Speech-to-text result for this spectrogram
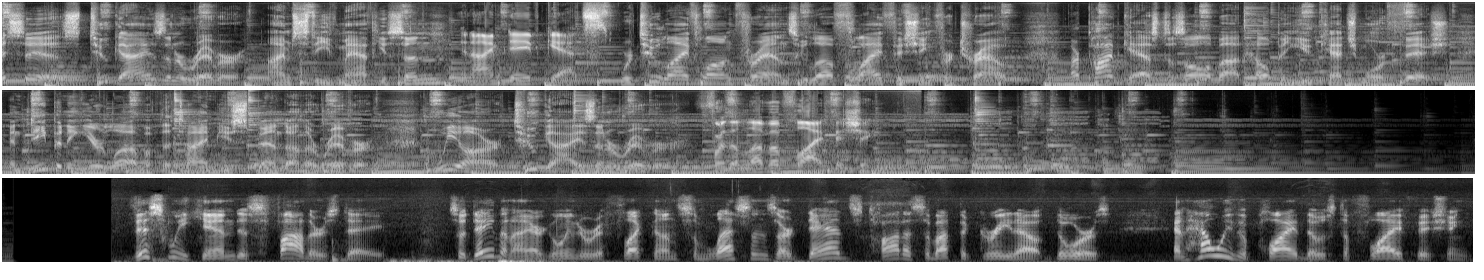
This is Two Guys and a River. I'm Steve Mathewson. And I'm Dave Getz. We're two lifelong friends who love fly fishing for trout. Our podcast is all about helping you catch more fish and deepening your love of the time you spend on the river. We are Two Guys and a River. For the love of fly fishing. This weekend is Father's Day. So, Dave and I are going to reflect on some lessons our dads taught us about the great outdoors and how we've applied those to fly fishing.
